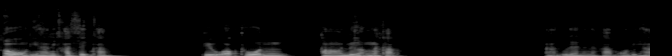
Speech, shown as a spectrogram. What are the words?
โอ้องค์ที่ 5 นี่คลาสสิกครับ ผิวออกโทนเอ่อเหลืองนะครับ อ่า ดูได้เลยนะครับ องค์ที่ 5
